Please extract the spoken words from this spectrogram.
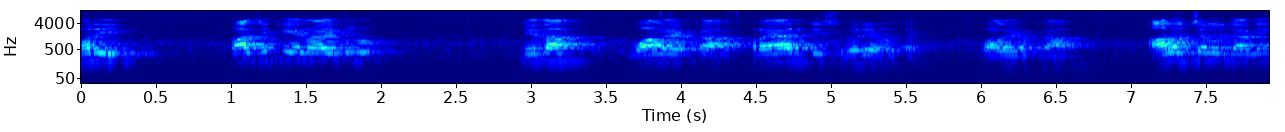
మరి రాజకీయ నాయకులు లేదా వాళ్ళ యొక్క ప్రయారిటీస్ వేరే ఉంటాయి. వాళ్ళ యొక్క ఆలోచనలు కానీ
